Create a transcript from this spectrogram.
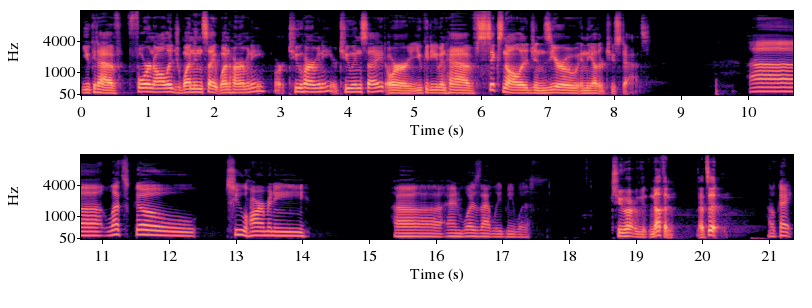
You could have four knowledge, one insight, one harmony, or two harmony, or two insight, or you could even have six knowledge and zero in the other two stats. Uh, let's go two harmony. Uh, and what does that leave me with? Two har- nothing. That's it. Okay,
